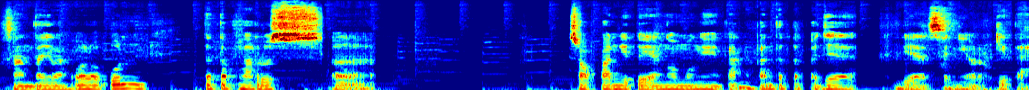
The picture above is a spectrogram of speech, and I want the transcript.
santai lah walaupun tetap harus uh, sopan gitu ya ngomongnya karena kan tetap aja dia senior kita.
